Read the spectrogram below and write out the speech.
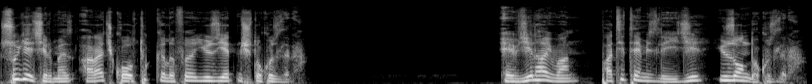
Su geçirmez araç koltuk kılıfı 179 lira. Evcil hayvan pati temizleyici 119 lira.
